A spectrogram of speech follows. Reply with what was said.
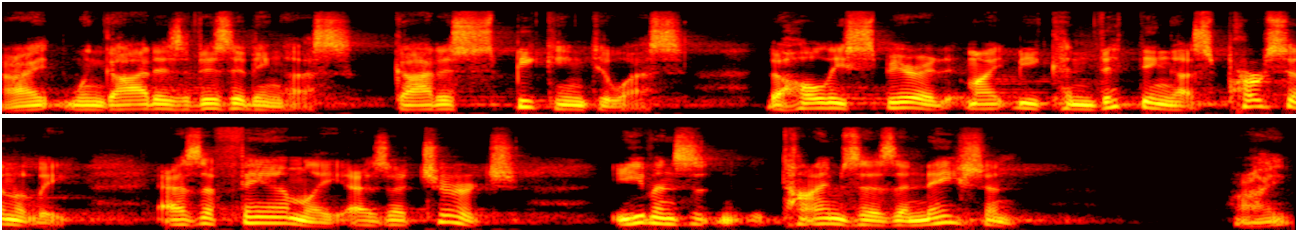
All right, when God is visiting us, God is speaking to us. The Holy Spirit might be convicting us personally, as a family, as a church, even times as a nation, right?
